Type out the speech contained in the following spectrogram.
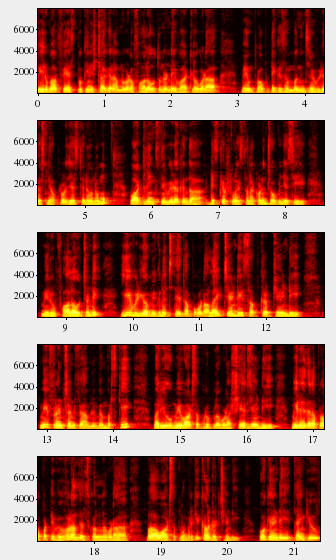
మీరు మా ఫేస్బుక్ ఇన్స్టాగ్రామ్ను కూడా ఫాలో అవుతుండండి. వాటిలో కూడా మేము ప్రాపర్టీకి సంబంధించిన వీడియోస్ని అప్లోడ్ చేస్తూనే ఉన్నాము. వాటి లింక్స్ని వీడియో కింద డిస్క్రిప్షన్లో ఇస్తాను. అక్కడ నుంచి ఓపెన్ చేసి మీరు ఫాలో అవ్వచ్చండి. ఈ వీడియో మీకు నచ్చితే తప్పకుండా లైక్ చేయండి సబ్స్క్రైబ్ చేయండి. మీ ఫ్రెండ్స్ అండ్ ఫ్యామిలీ మెంబర్స్కి మరియు మీ వాట్సాప్ గ్రూప్లో కూడా షేర్ చేయండి. మీరు ఏదైనా ప్రాపర్టీ వివరాలు తెలుసుకోవాలన్నా కూడా మా వాట్సాప్ నెంబర్కి కాంటాక్ట్ చేయండి. ఓకే అండి. Thank you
